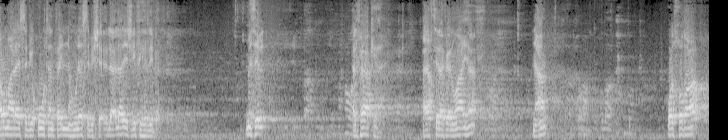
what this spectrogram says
أو ما ليس بقوتا فإنه ليس بش... لا, لا يجري فيه الربا. مثل الفاكهة على اختلاف أنواعها. نعم. والخضار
